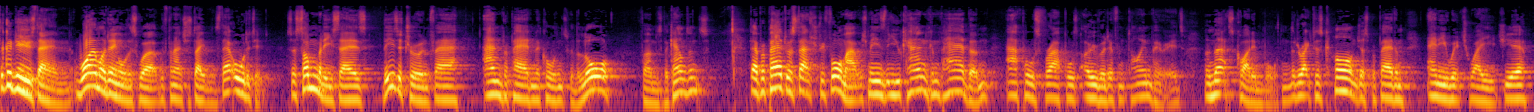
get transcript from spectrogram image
The good news then, why am I doing all this work with financial statements? They're audited. So somebody says these are true and fair and prepared in accordance with the law, firms of accountants, they're prepared to a statutory format, which means that you can compare them apples for apples over different time periods, and that's quite important. The directors can't just prepare them any which way each year,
